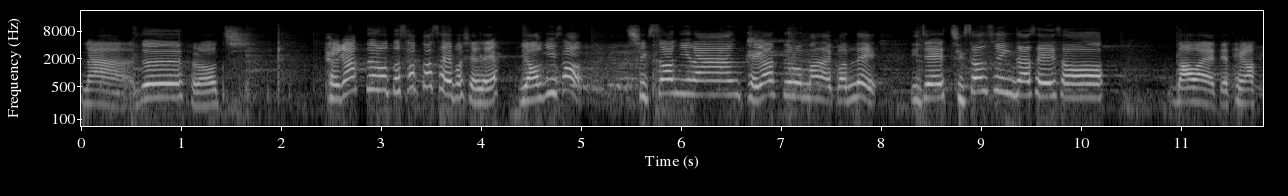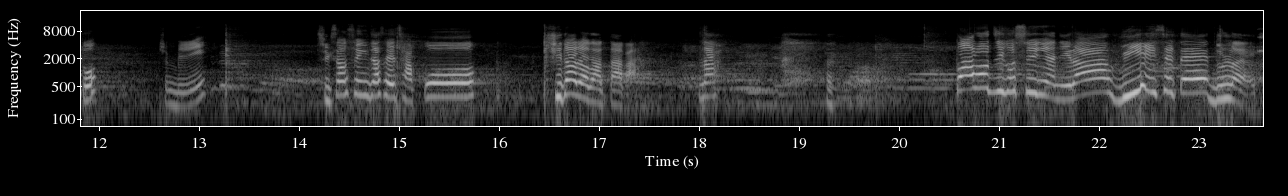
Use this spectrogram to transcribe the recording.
하나, 둘. 그렇지. 대각도로 또 섞어서 해보실래요? 여기서 직선이랑 대각도로만 할 건데, 이제 직선 스윙 자세에서 나와야 돼요. 대각도. 준비. 직선 스윙 자세 잡고, 기다려 놨다가. 하나. 떨어지고 스윙이 아니라 위에 있을 때 눌러야지.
